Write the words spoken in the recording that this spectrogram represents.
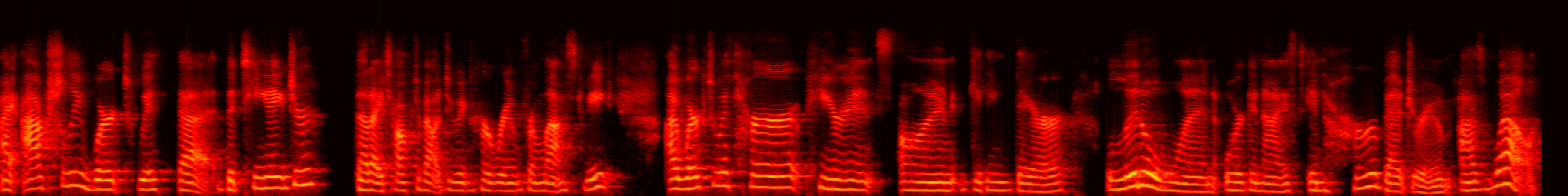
I actually worked with the, the teenager that I talked about doing her room from last week. I worked with her parents on getting their little one organized in her bedroom as well.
